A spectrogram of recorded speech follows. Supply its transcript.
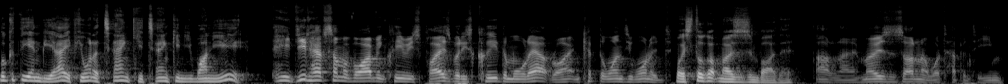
Look at the NBA. If you want to tank, you tank in one year. He did have some of Ivan Cleary's players, but he's cleared them all out, right, and kept the ones he wanted. Well, he's still got Moses Mbye there. I don't know. Moses, I don't know what happened to him.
